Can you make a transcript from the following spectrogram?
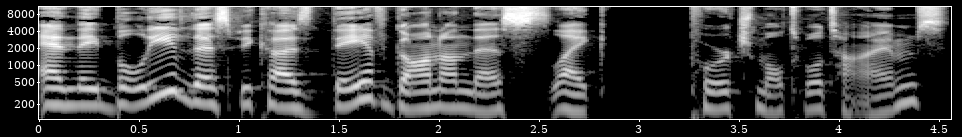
And they believe this because they have gone on this like porch multiple times.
